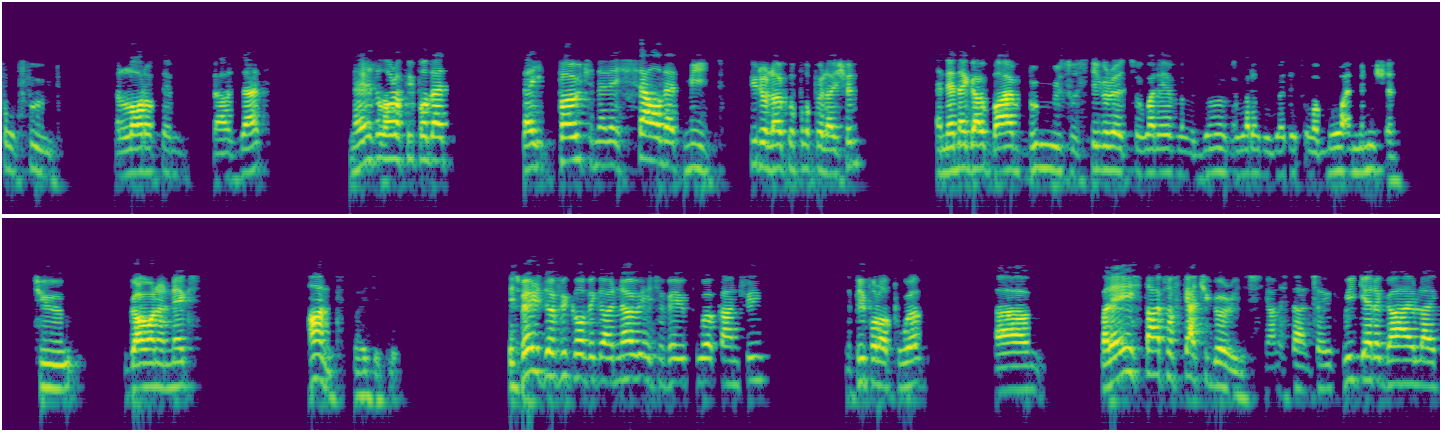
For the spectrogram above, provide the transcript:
for food. A lot of them does that. There's a lot of people that they poach and then they sell that meat to the local population, and then they go buy booze or cigarettes or whatever, drugs or whatever with it, or more ammunition to go on a next hunt, basically. It's very difficult because I know it's a very poor country. The people are poor. Um, but there is types of categories, you understand? So if we get a guy like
